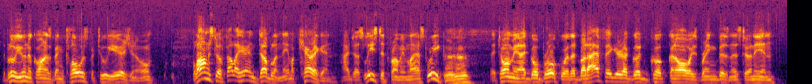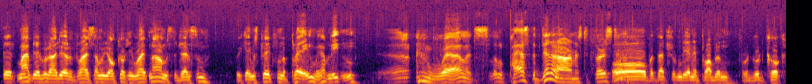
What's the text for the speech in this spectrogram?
The Blue Unicorn has been closed for two years, you know. Belongs to a fellow here in Dublin named Kerrigan. I just leased it from him last week. Uh-huh. They told me I'd go broke with it, but I figure a good cook can always bring business to an inn. It might be a good idea to try some of your cooking right now, Mr. Jensen. We came straight from the plane. We haven't eaten. Uh, well, it's a little past the dinner hour, Mr. Thurston. Oh, but that shouldn't be any problem for a good cook.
